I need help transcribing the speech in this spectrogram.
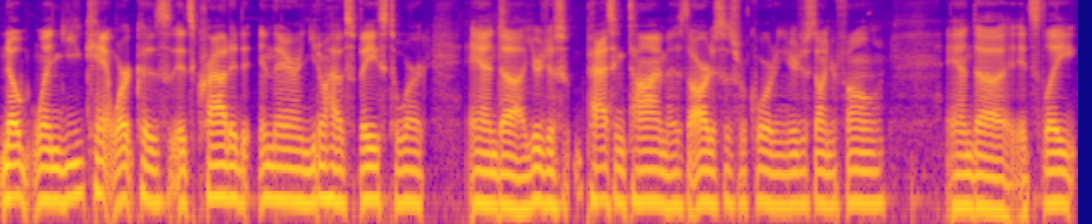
no when you can't work because it's crowded in there and you don't have space to work and uh, you're just passing time as the artist is recording you're just on your phone and uh, it's late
